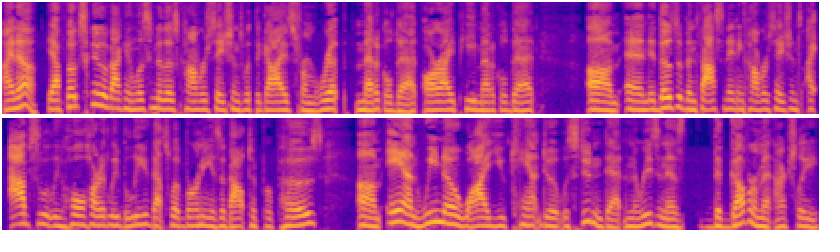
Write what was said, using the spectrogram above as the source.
I know, yeah. Folks can go back and listen to those conversations with the guys from RIP Medical Debt, RIP Medical Debt. Um, and those have been fascinating conversations. I absolutely wholeheartedly believe that's what Bernie is about to propose. Um, and we know why you can't do it with student debt, and the reason is the government actually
